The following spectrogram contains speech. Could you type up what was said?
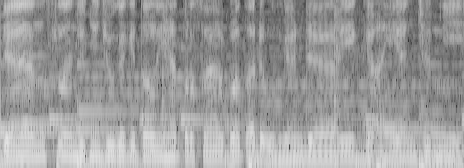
Dan selanjutnya juga kita lihat persahabat ada unggahan dari Kak Hian Jeni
